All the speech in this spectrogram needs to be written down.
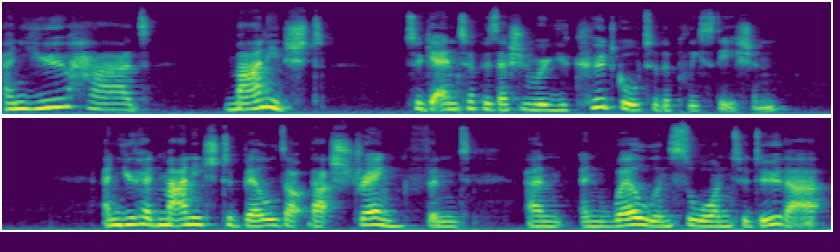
and you had managed to get into a position where you could go to the police station. And you had managed to build up that strength and and and will and so on to do that.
